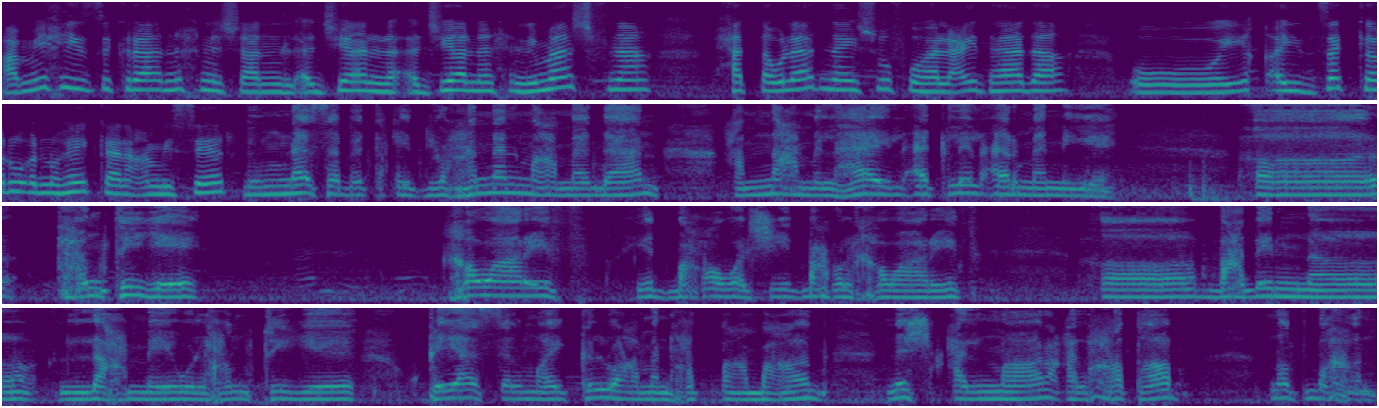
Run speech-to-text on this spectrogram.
عم يحيي الذكرى نحن عشان الأجيال أجيالنا نحن اللي ما شفنا. حتى أولادنا يشوفوا هالعيد هذا ويتذكروا أنه هيك كان عم يصير. بمناسبة عيد يوحنا المعمدان عم نعمل هاي الأكلة الأرمنية. آه حنطية خوارف يذبحوا أول شيء يذبحوا الخوارف. آه بعدين آه اللحمة والحنطية وقياس المي كله عم نحط مع بعض نشعل النار على الحطب نطبخن.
